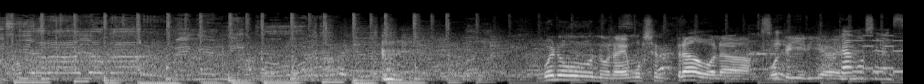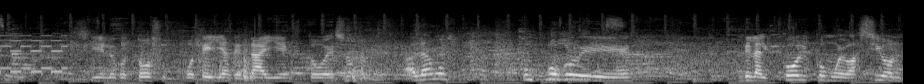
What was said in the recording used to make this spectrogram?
quisiera Bueno, Nona, hemos entrado a la Sí, botellería Estamos en el cielo. cielo con todas sus botellas, detalles, todo eso. Hablamos un poco de, del alcohol como evasión,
